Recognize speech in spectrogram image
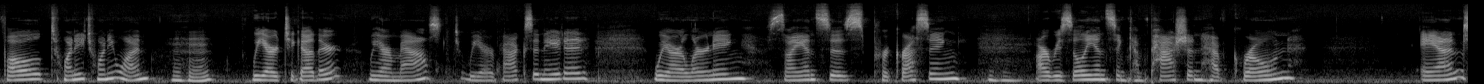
fall 2021. Mm-hmm. We are together. We are masked. We are vaccinated. We are learning. Science is progressing. Mm-hmm. Our resilience and compassion have grown. And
